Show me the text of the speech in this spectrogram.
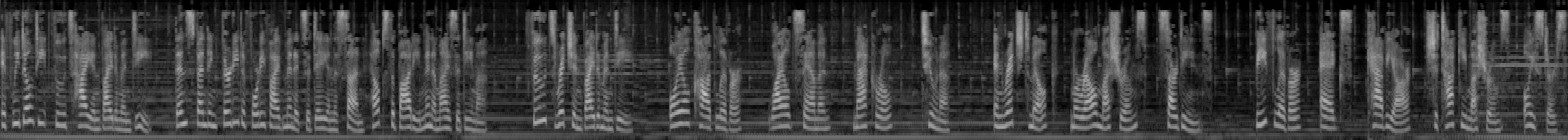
If we don't eat foods high in vitamin D, then spending 30 to 45 minutes a day in the sun helps the body minimize edema. Foods rich in vitamin D, oil cod liver, wild salmon, mackerel, tuna, enriched milk, morel mushrooms, sardines, beef liver, eggs, caviar, shiitake mushrooms, oysters.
